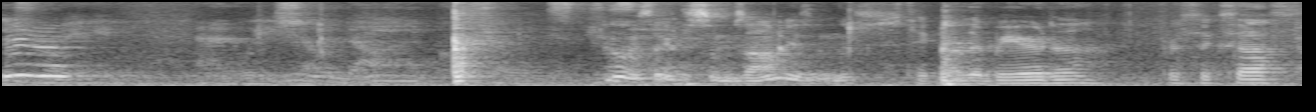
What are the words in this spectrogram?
Oh, looks like there's some zombies in this. Just take another beer to, for success.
